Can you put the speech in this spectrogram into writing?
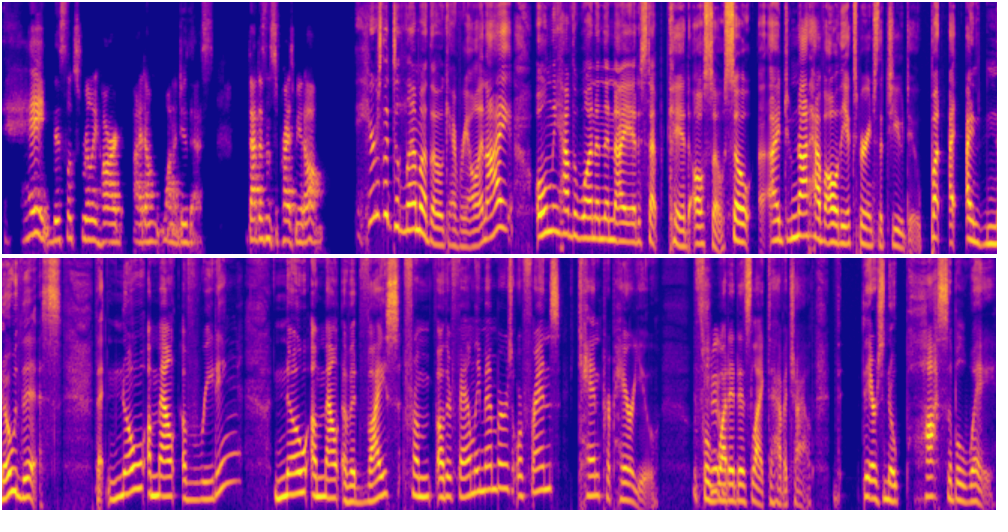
hey, this looks really hard. I don't want to do this. That doesn't surprise me at all. Here's the dilemma, though, Gabrielle, and I only have the one, and then I had a step kid also. So uh, I do not have all the experience that you do. But I, I know this that no amount of reading, no amount of advice from other family members or friends can prepare you It's for true. what it is like to have a child. There's no possible way.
